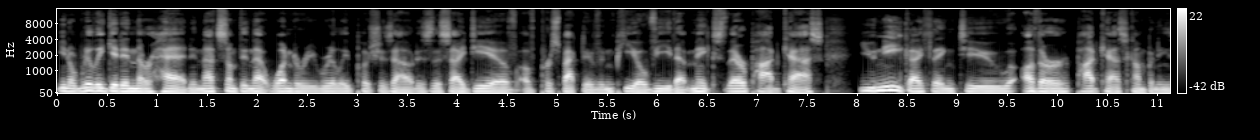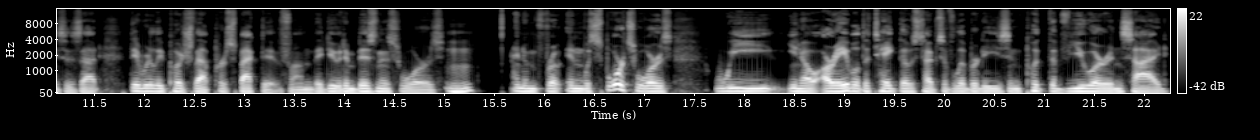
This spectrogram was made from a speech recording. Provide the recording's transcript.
you know, really get in their head. And that's something that Wondery really pushes out is this idea of, of perspective and POV that makes their podcast unique, I think, to other podcast companies is that they really push that perspective. Um, they do it in business wars mm-hmm. and in, and with sports wars, we, you know, are able to take those types of liberties and put the viewer inside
